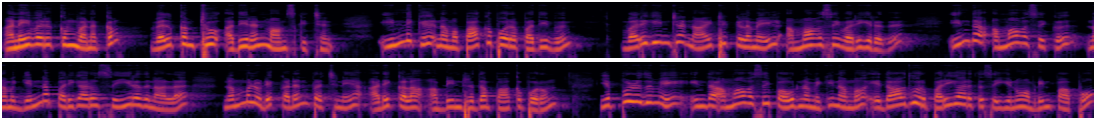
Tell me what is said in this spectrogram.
அனைவருக்கும் வணக்கம். Welcome to Athiran mom's kitchen இன்னைக்கு நம்ம பார்க்க போகிற பதிவு வருகின்ற ஞாயிற்றுக்கிழமையில் அமாவாசை வருகிறது. இந்த அமாவாசைக்கு நம்ம என்ன பரிகாரம் செய்கிறதுனால நம்மளுடைய கடன் பிரச்சனையை அடைக்கலாம் அப்படின்றதான் பார்க்க போகிறோம் எப்பொழுதுமே இந்த அமாவாசை பௌர்ணமிக்கு நம்ம ஏதாவது ஒரு பரிகாரத்தை செய்யணும் அப்படின்னு பார்ப்போம்.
